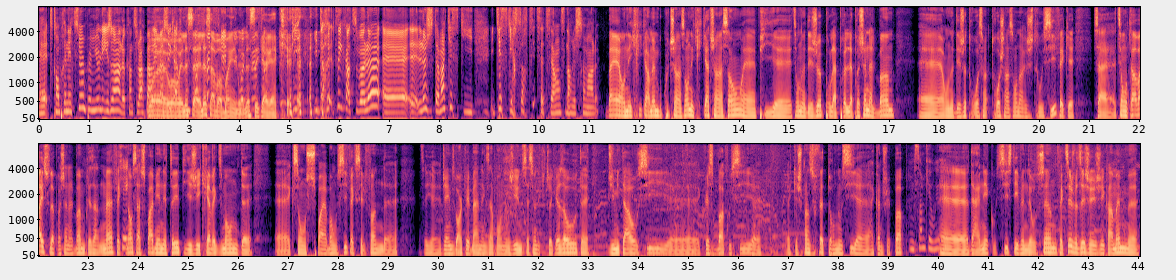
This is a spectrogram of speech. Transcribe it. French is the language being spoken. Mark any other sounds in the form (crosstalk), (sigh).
Euh, tu comprenais-tu un peu mieux les gens là, quand tu leur parlais? Ouais, ouais, ouais, là, ça, là, ça va bien, là. Là, c'est correct. Puis, tu sais, quand tu vas là, euh, là, justement, qu'est-ce qui, qu'est-ce qui est ressorti de cette séance d'enregistrement-là? Ben, on écrit quand même beaucoup de chansons. On écrit quatre chansons. euh, puis, tu sais, on a déjà, pour la, le prochain album, euh, on a déjà trois, trois chansons d'enregistrer aussi. Fait que, ça, tu sais, on travaille sur le prochain album présentement. Fait que non, ça a super bien été. Puis, j'ai écrit avec du monde de, euh, qui sont super bons aussi. Fait que c'est le fun de, euh, James Barker Band, exemple, on a, j'ai eu une session d'écriture avec eux autres. euh, Jimmy Tao aussi, euh, Chris Buck aussi, euh, que je pense que vous faites tourner aussi à Country Pop. Il me semble que oui. oui. Euh, Danick aussi, Steven Lawson. Fait que tu sais, je veux dire, j'ai, quand même.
